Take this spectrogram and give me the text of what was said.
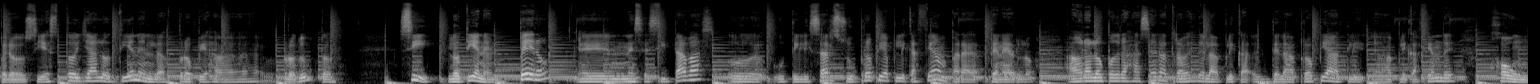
pero si esto ya lo tienen los propios ah, productos, Sí, lo tienen, pero eh, necesitabas utilizar su propia aplicación para tenerlo. Ahora lo podrás hacer a través de la, de la propia aplicación de Home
